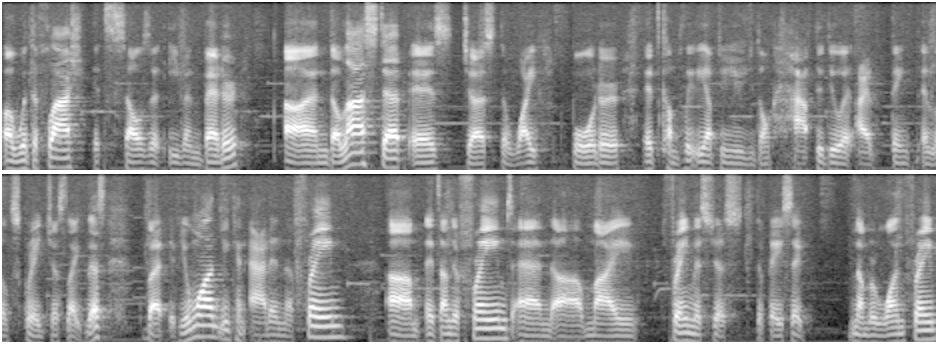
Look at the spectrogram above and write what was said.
Uh, with the flash, it sells it even better. And the last step is just the white border. It's completely up to you. You don't have to do it. I think it looks great just like this. But if you want, you can add in a frame. Um, it's under frames and uh, my frame is just the basic number one frame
